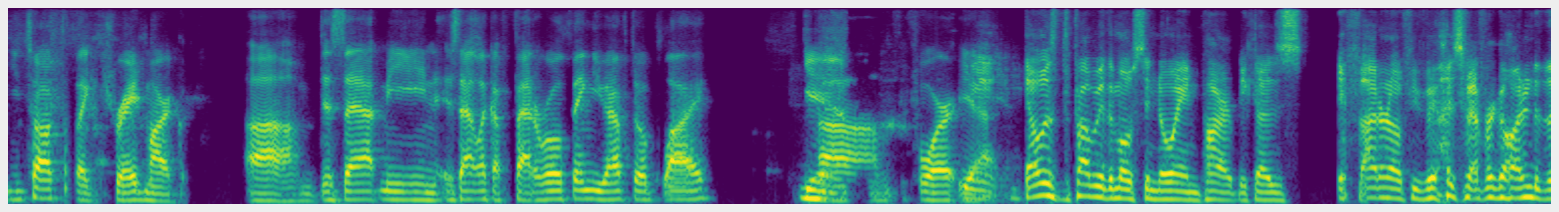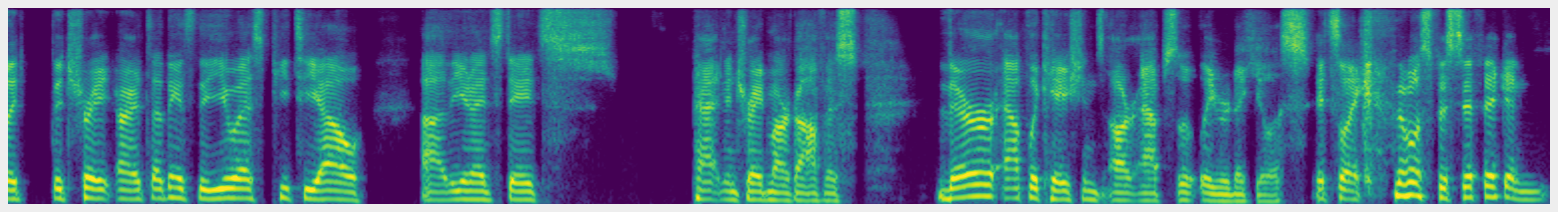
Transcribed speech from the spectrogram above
you talked like trademark. Um, does that mean is that like a federal thing you have to apply? Yeah Um, for yeah. that was probably the most annoying part because if I don't know if you guys have ever gone into the the trade, all right, I think it's the USPTO, uh, the United States Patent and Trademark Office. Their applications are absolutely ridiculous. It's like the most specific and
